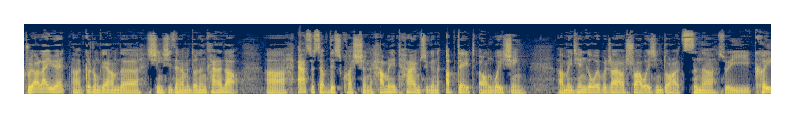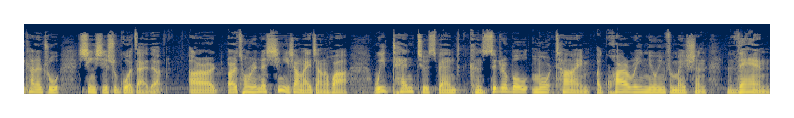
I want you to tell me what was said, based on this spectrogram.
主要来源啊，各种各样的信息在上面都能看得到啊。Ask yourself this question: How many times you gonna update on 微信？啊，每天各位不知道要刷微信多少次呢？所以可以看得出信息是过载的。而而从人的心理上来讲的话，we tend to spend considerable more time acquiring new information than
